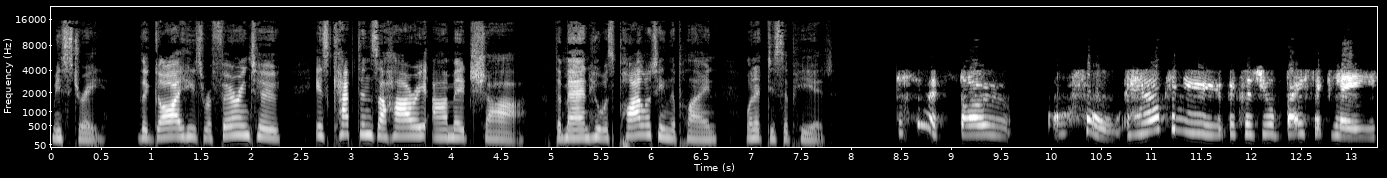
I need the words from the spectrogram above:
mystery. The guy he's referring to is Captain Zaharie Ahmad Shah, the man who was piloting the plane when it disappeared. I think that's so awful. How can you? Because you're basically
